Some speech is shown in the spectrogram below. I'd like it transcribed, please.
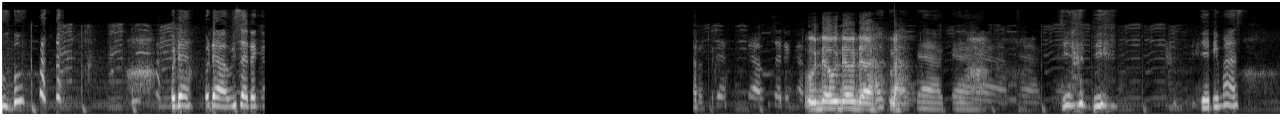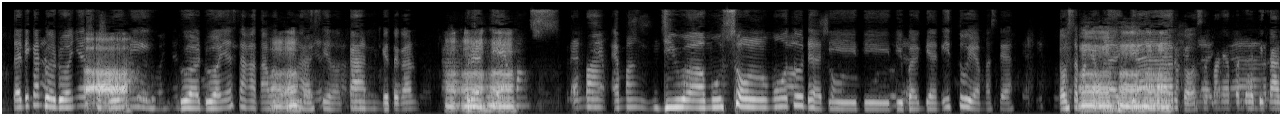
udah, udah bisa dengar. Udah, udah, udah. Oke, oke, oke. Jadi, jadi Mas, tadi kan dua-duanya Ah, seru nih, dua-duanya sangat amat Mm-mm. menghasilkan gitu kan. Mm-mm, Berarti mm. emang emang emang jiwamu, soulmu tuh udah di di di bagian itu ya Mas ya. Gak usah pakai belajar, gak usah pakai pendidikan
